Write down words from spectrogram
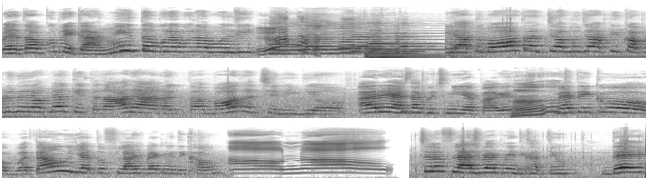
मैं तो आपको बेकार में इतना बुरा बुरा बोल दी। आप तो बहुत अच्छे हो मुझे आपके कपड़े दे रहे हो अपने कितना ध्यान रखता है बहुत अच्छे दीदी हो। अरे ऐसा कुछ नहीं है पागल। मैं तेरे को बताऊँ या तो फ्लैशबैक में दिखाऊँ? चलो फ्लैशबैक में दिखाती हूँ। देख।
